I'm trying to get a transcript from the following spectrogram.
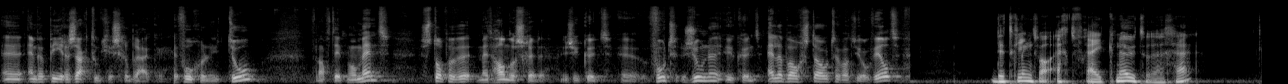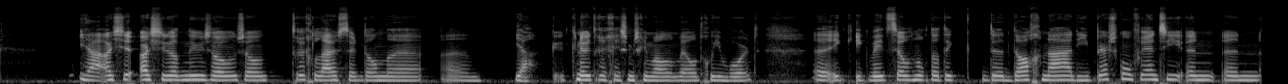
en papieren zaktoetjes gebruiken. We voegen nu toe, vanaf dit moment stoppen we met handen schudden. Dus u kunt voet zoenen, u kunt elleboog stoten, wat u ook wilt. Dit klinkt wel echt vrij kneuterig, hè? Ja, als je, als je dat nu zo, zo terugluistert, dan uh, uh, ja, kneuterig is misschien wel, wel het goede woord. Uh, ik, ik weet zelfs nog dat ik de dag na die persconferentie een, een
